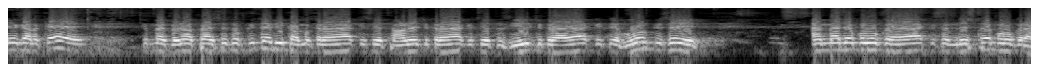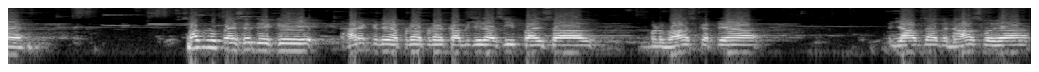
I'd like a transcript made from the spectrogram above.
ਇਹ ਗੱਲ ਕਹੇ ਕਿ ਮੈਂ ਬਿਨਾਂ ਪੈਸੇ ਤੋਂ ਕਿਤੇ ਵੀ ਕੰਮ ਕਰਾਇਆ, ਕਿਸੇ ਥਾਣੇ 'ਚ ਕਰਾਇਆ, ਕਿਸੇ ਤਹਿਸੀਲ 'ਚ ਕਰਾਇਆ, ਕਿਤੇ ਹੋਰ ਕਿਸੇ ਐਮਐਲਏ ਕੋਲੋਂ ਕਰਾਇਆ, ਕਿਸੇ ਮਿਨਿਸਟਰ ਕੋਲੋਂ ਕਰਾਇਆ। ਸਭ ਨੂੰ ਪੈਸੇ ਦੇ ਕੇ ਹਰ ਇੱਕ ਨੇ ਆਪਣਾ ਆਪਣਾ ਕੰਮ ਜਿਹੜਾ ਸੀ 5 ਸਾਲ ਬਨਵਾਸ ਕੱਟਿਆ, ਪੰਜਾਬ ਦਾ ਵਿਨਾਸ਼ ਹੋਇਆ।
